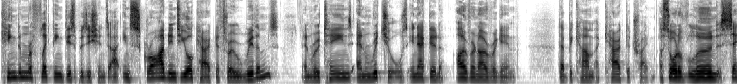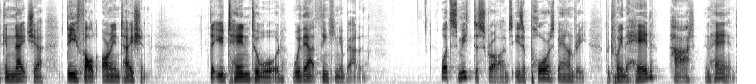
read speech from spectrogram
kingdom reflecting dispositions are inscribed into your character through rhythms and routines and rituals enacted over and over again that become a character trait, a sort of learned second nature default orientation that you tend toward without thinking about it. What Smith describes is a porous boundary between the head, heart, and hand.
